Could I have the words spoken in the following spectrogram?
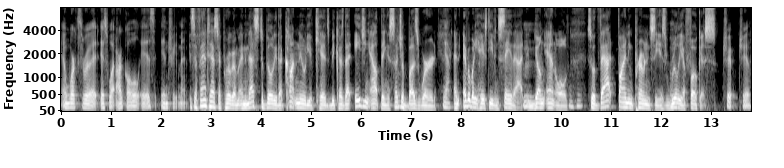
and work through it is what our goal is in treatment. It's a fantastic program. I mean, that stability, that continuity of kids, because that aging out thing is such a buzzword, Yeah. and everybody hates to even say that, mm-hmm. young and old. Mm-hmm. So that finding permanency is really a focus. True, true.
